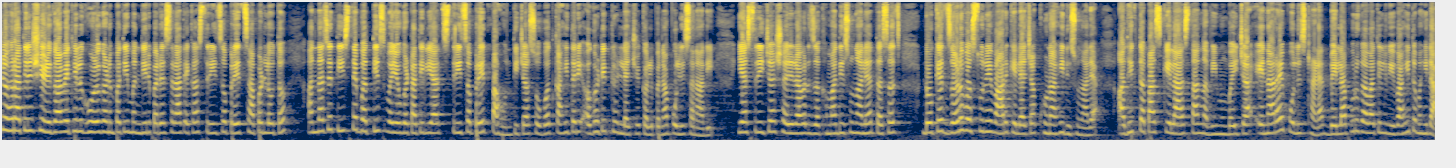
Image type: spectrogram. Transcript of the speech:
शहरातील शेळगाव येथील घोळ गणपती मंदिर परिसरात एका स्त्रीचं प्रेत सापडलं होतं. अंदाजे तीस ते बत्तीस वयोगटातील या स्त्रीचं प्रेत पाहून तिच्यासोबत काहीतरी अघटित घडल्याची कल्पना पोलिसांना आली. या स्त्रीच्या शरीरावर जखमा दिसून आल्या तसंच डोक्यात जड वस्तूने वार केल्याच्या खुणाही दिसून आल्या. अधिक तपास केला असता नवी मुंबईच्या एनआरआय पोलीस ठाण्यात बेलापूर गावातील विवाहित महिला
